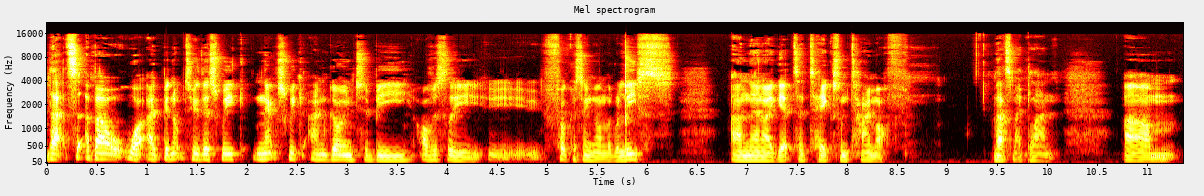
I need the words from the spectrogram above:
that's about what I've been up to this week. Next week, I'm going to be obviously focusing on the release, and then I get to take some time off. That's my plan. Um,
